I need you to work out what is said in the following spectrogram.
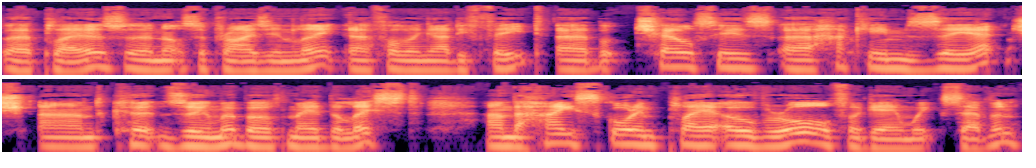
uh, players, uh, not surprisingly, uh, following our defeat, uh, but Chelsea's uh, Hakim Ziyech and Kurt Zouma both made the list. And the high scoring player overall for game week seven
